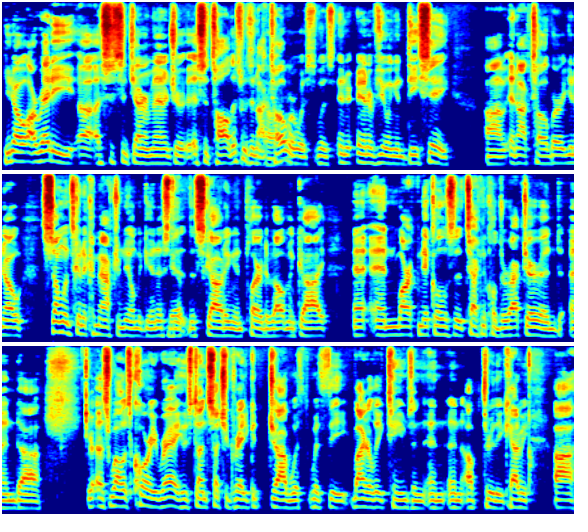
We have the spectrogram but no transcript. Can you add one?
you know, already uh, assistant general manager Issa Tall. This was in October. Was was inter- interviewing in D.C. Um, in October. You know, someone's going to come after Neil McGinnis, the, the scouting and player development guy, and, and Mark Nichols, the technical director, and and uh, as well as Corey Ray, who's done such a great job with with the minor league teams and and, and up through the academy. Uh,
